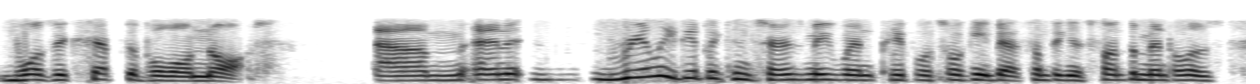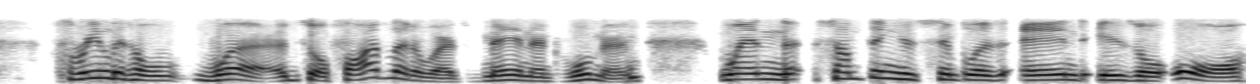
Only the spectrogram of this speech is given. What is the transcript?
was acceptable or not. Um, and it really deeply concerns me when people are talking about something as fundamental as three little words or five letter words, man and woman, when something as simple as and, is, or or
